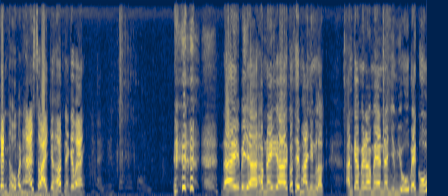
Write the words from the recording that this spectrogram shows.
tranh thủ mình hái xoài cho hết nè các bạn. Đây bây giờ hôm nay à, có thêm hai nhân lực anh cameraman à, nhiệm vụ bẻ cuốn.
